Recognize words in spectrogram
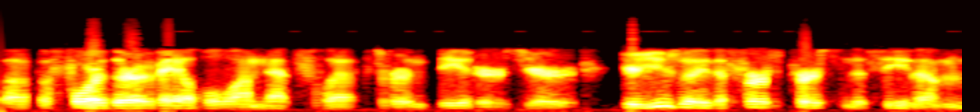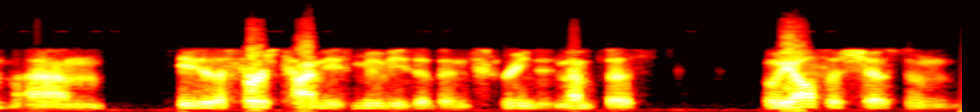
uh, before they're available on Netflix or in theaters. You're you're usually the first person to see them. Um, these are the first time these movies have been screened in Memphis. We also show some,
